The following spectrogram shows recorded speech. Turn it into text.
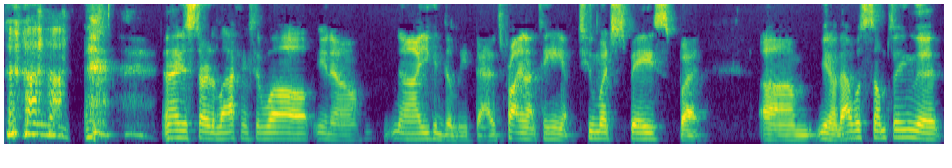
and I just started laughing. I said, well, you know, no, nah, you can delete that. It's probably not taking up too much space, but, um, you know, that was something that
